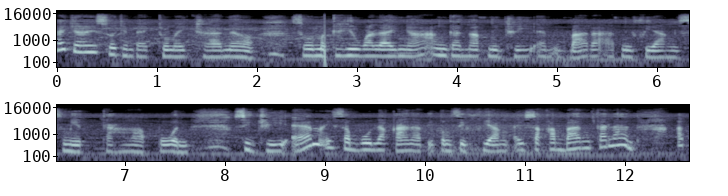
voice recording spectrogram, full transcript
Hi guys! Welcome back to my channel. So, magkahiwalay nga ang ganap ni GM Ibarra at ni Fiang Smith kahapon. Si GM ay sa Bulacan at itong si Fiang ay sa Kabankalan. At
